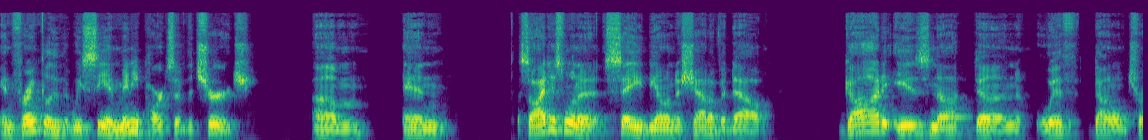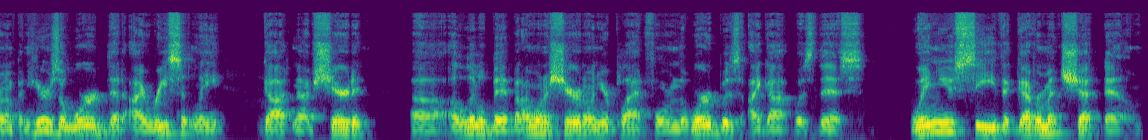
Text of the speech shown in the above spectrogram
and frankly that we see in many parts of the church. Um, and so I just want to say beyond a shadow of a doubt, God is not done with Donald Trump. And here's a word that I recently got, and I've shared it uh, a little bit, but I want to share it on your platform. The word was I got was this: when you see the government shut down,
